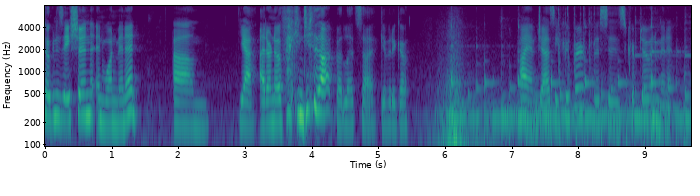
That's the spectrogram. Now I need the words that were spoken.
tokenization in one minute. Um, yeah, I don't know if I can do that, but let's uh, give it a go. Hi, I'm Jazzi Cooper. This is Crypto in a Minute.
